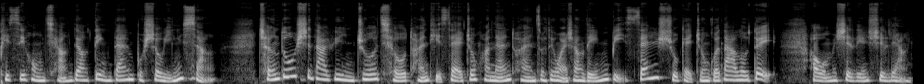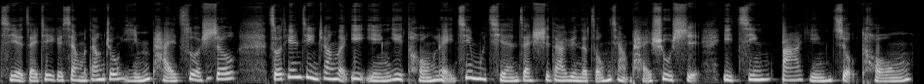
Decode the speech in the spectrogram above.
PC Home 强调订单不受影响。成都市大运桌球团体赛，中华男团昨天晚上零比三输给中国大陆队。好，我们是连续两届在这个项目当中银牌坐收，昨天进账了一银一铜，累计目前在市大运的总奖牌数是一金八银九铜。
